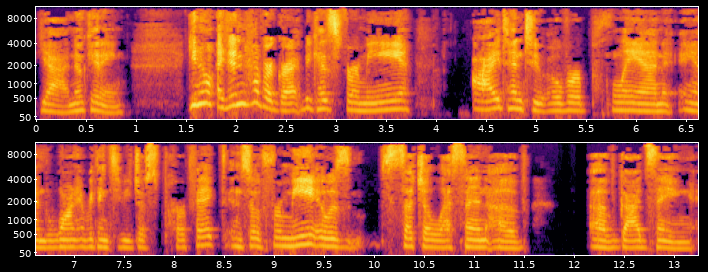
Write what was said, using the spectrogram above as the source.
Yeah, no kidding. You know, I didn't have regret because for me, I tend to over plan and want everything to be just perfect. And so for me, it was such a lesson of, of God saying,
